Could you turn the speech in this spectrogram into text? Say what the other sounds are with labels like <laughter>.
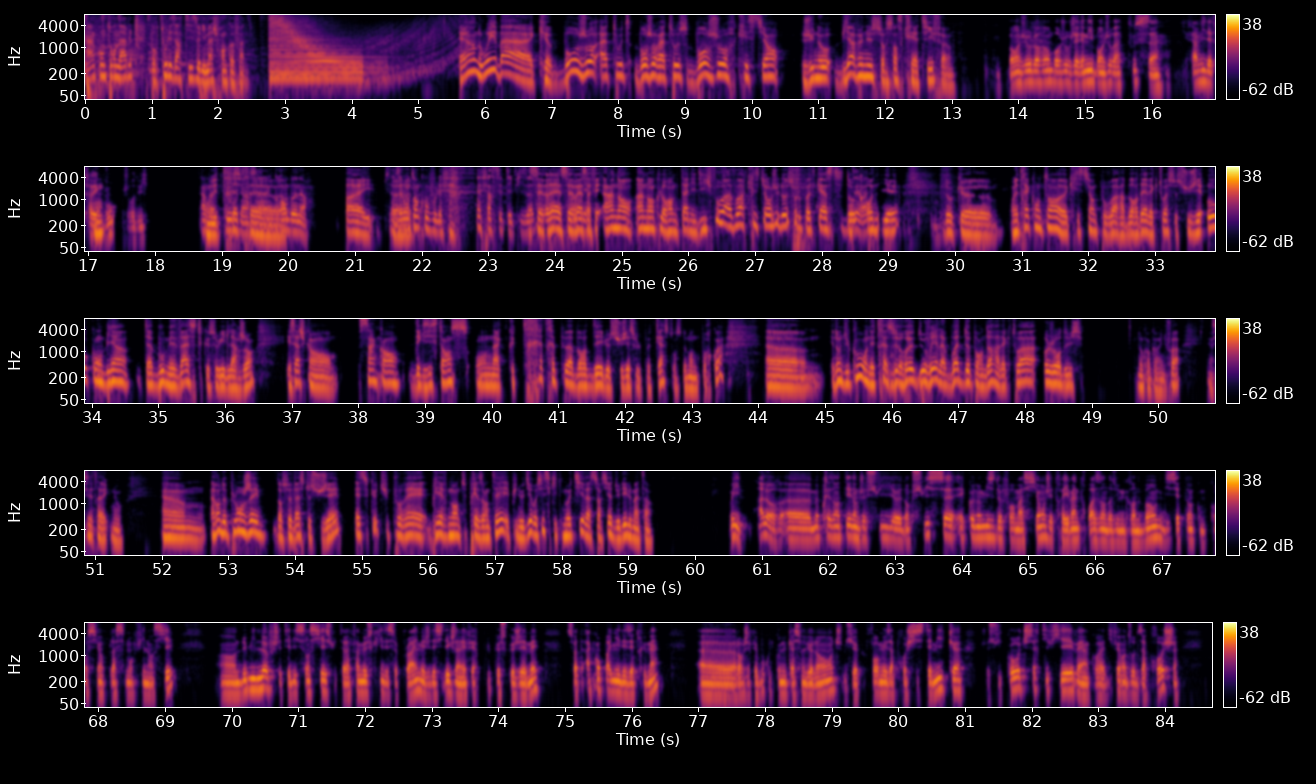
incontournable pour tous les artistes de l'image francophone. And we're back. Bonjour à toutes, bonjour à tous, bonjour Christian, Juno, bienvenue sur Sens Créatif. Bonjour Laurent, bonjour Jérémy, bonjour à tous. Ravi d'être avec vous aujourd'hui. Ah bah, On est très, très, c'est un grand bonheur. Pareil. Ça faisait longtemps qu'on voulait faire, <laughs> faire cet épisode. C'est vrai, c'est vrai. Ça fait un an, un an que Laurent Mtane, il dit, il faut avoir Christian Juno sur le podcast. Donc, on y est. Donc, euh, on est très content, euh, Christian, de pouvoir aborder avec toi ce sujet ô combien tabou mais vaste que celui de l'argent. Et sache qu'en cinq ans d'existence, on n'a que très, très peu abordé le sujet sur le podcast. On se demande pourquoi. Euh, et donc, du coup, on est très heureux d'ouvrir la boîte de Pandore avec toi aujourd'hui. Donc, encore une fois, Merci d'être avec nous. Euh, avant de plonger dans ce vaste sujet, est-ce que tu pourrais brièvement te présenter et puis nous dire aussi ce qui te motive à sortir du lit le matin? Oui, alors euh, me présenter. Donc je suis euh, donc suisse, économiste de formation. J'ai travaillé 23 ans dans une grande banque, 17 ans comme conseiller en placement financier. En 2009, j'étais licencié suite à la fameuse crise des subprimes et j'ai décidé que j'allais faire plus que ce que j'aimais, soit accompagner des êtres humains. Euh, alors j'ai fait beaucoup de communication violente, je me suis formé aux approches systémiques, je suis coach certifié, enfin encore différentes autres approches.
